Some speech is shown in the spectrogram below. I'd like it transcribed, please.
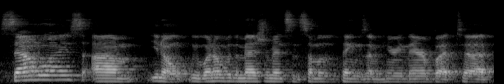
Sound wise, um, you know, we went over the measurements and some of the things I'm hearing there, but uh,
